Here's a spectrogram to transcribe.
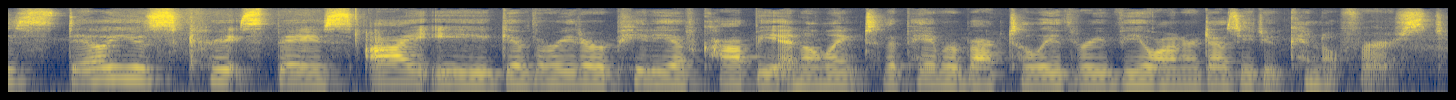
Does Dale use CreateSpace, i.e., give the reader a PDF copy and a link to the paperback to leave the review on, or does he do Kindle first?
